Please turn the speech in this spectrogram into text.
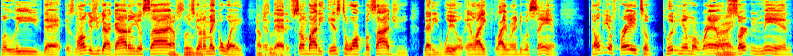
believe that as long as you got God on your side, Absolutely. he's gonna make a way. Absolutely. And that if somebody is to walk beside you, that he will. And like like Randy was saying, don't be afraid to put him around Right. certain men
